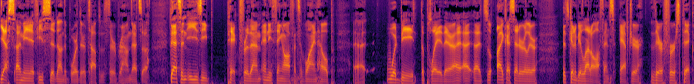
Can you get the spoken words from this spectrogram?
Yes, I mean if he's sitting on the board, they're top of the third round. That's a that's an easy pick for them. Anything offensive line help uh, would be the play there. I, I, like I said earlier, it's going to be a lot of offense after their first pick.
